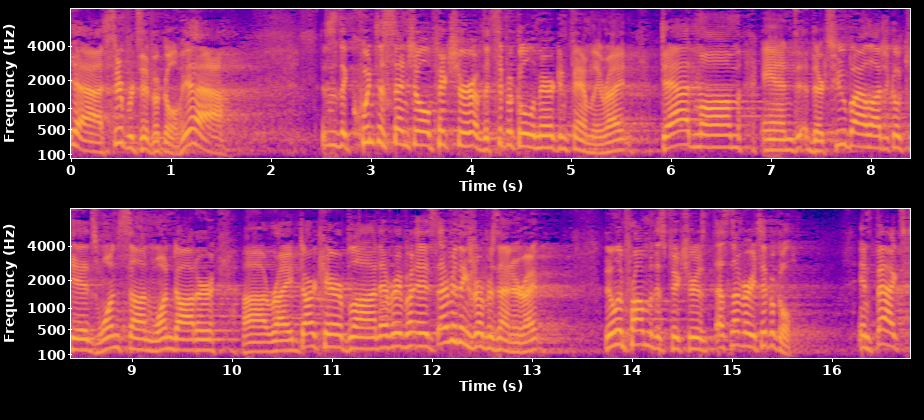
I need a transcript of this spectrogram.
Yeah, super typical. Yeah. This is the quintessential picture of the typical American family, right? Dad, mom, and their two biological kids, one son, one daughter, uh, right? Dark hair, blonde, everybody, everything's represented, right? The only problem with this picture is that's not very typical. In fact,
